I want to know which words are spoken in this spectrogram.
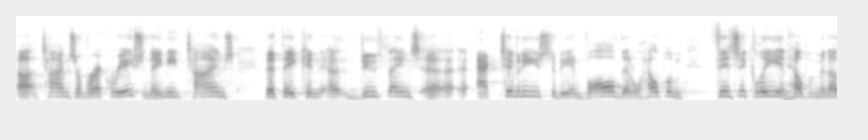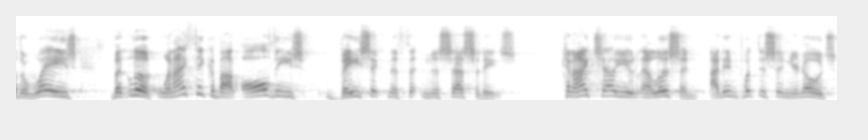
uh, times of recreation. They need times that they can uh, do things, uh, uh activities to be involved that'll help them physically and help them in other ways. But look, when I think about all these basic necessities, can I tell you, now listen, I didn't put this in your notes,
